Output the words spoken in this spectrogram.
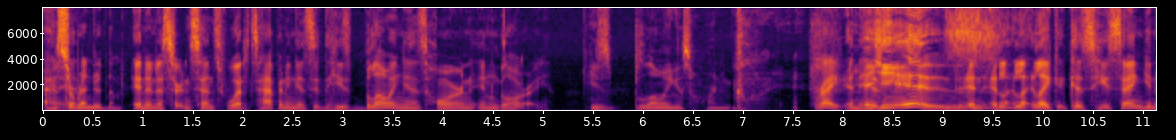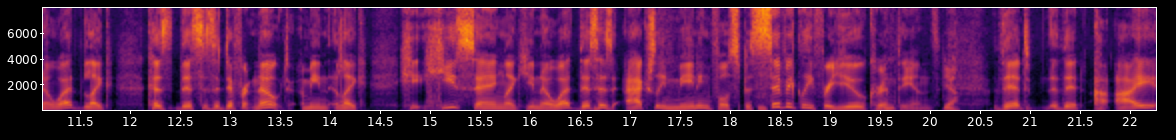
I and, surrendered them. and in a certain sense, what's happening is that he's blowing his horn in glory. He's blowing his horn in glory. Right, and his, he is. and, and like because he's saying, you know what, like because this is a different note. I mean, like he he's saying, like you know what, this is actually meaningful, specifically for you, Corinthians. Yeah. That that I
